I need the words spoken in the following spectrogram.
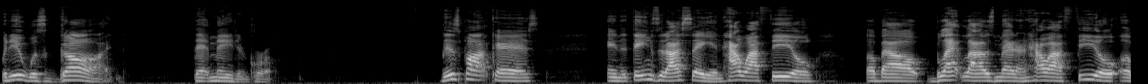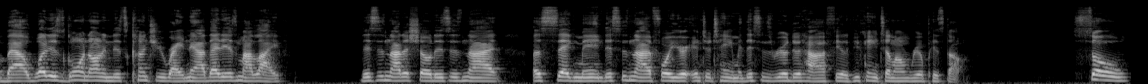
but it was God that made it grow. This podcast and the things that I say and how I feel about Black Lives Matter and how I feel about what is going on in this country right now, that is my life. This is not a show. This is not a segment. This is not for your entertainment. This is real to how I feel. If you can't tell, I'm real pissed off. So,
